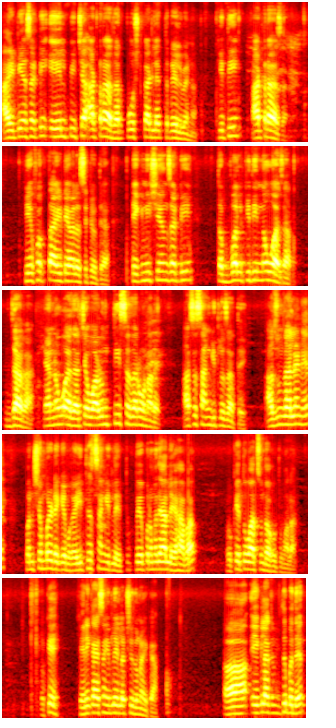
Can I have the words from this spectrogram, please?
आय टी साठी एएलपीच्या अठरा हजार पोस्ट काढल्यात रेल्वेनं किती? अठरा हजार. हे फक्त आय टी वाल्यासाठी होत्या. टेक्निशियनसाठी तब्बल किती? नऊ हजार जागा. या नऊ हजारच्या वाढून तीस हजार होणार आहेत. असं सांगितलं जातंय. अजून झाल्या नाहीत? पण शंभर टक्के बघा इथंच सांगितलंय. पेपरमध्ये आलंय हा भाग. ओके तो वाचून दाखव तुम्हाला. ओके ह्याने काय सांगितलंय लक्ष देऊन ऐका. का एक लाख रुपये आहेत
